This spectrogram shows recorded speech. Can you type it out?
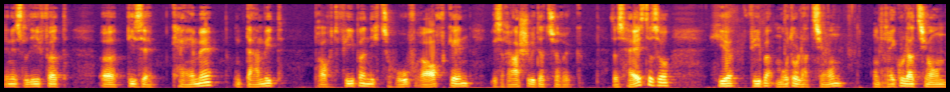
den es liefert, äh, diese Keime und damit braucht Fieber nicht zu hoch raufgehen, ist rasch wieder zurück. Das heißt also, hier Fiebermodulation und Regulation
